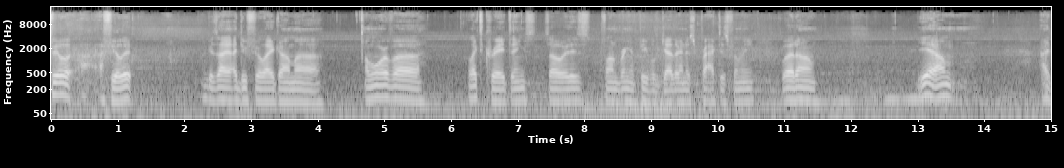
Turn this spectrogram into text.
feel I feel it because I, I do feel like I'm uh I'm more of a I like to create things, so it is fun bringing people together and it's practice for me. But um yeah, I'm I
